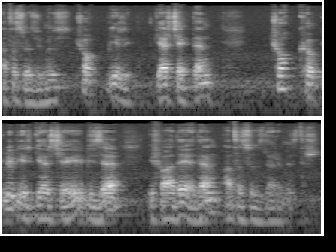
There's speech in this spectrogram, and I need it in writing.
atasözümüz çok bir gerçekten çok köklü bir gerçeği bize ifade eden atasözlerimizdir.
